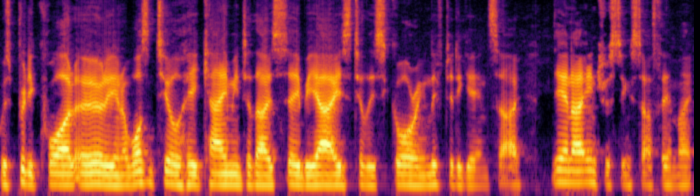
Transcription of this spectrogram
was pretty quiet early, and it wasn't until he came into those CBAs till his scoring lifted again. So yeah, no, interesting stuff there, mate.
